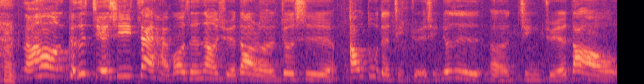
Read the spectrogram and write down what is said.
然后，可是杰西在海报身上学到了就是是高度的警觉性，就是呃警觉到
